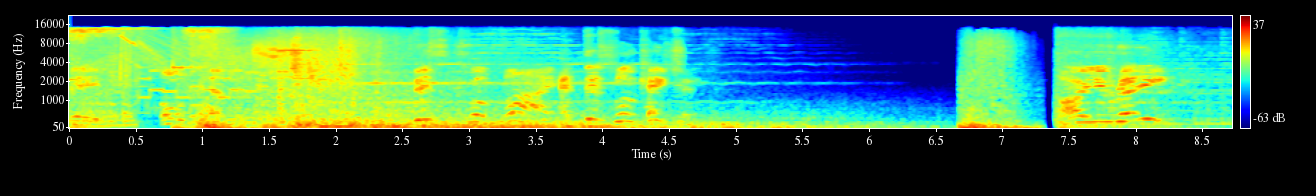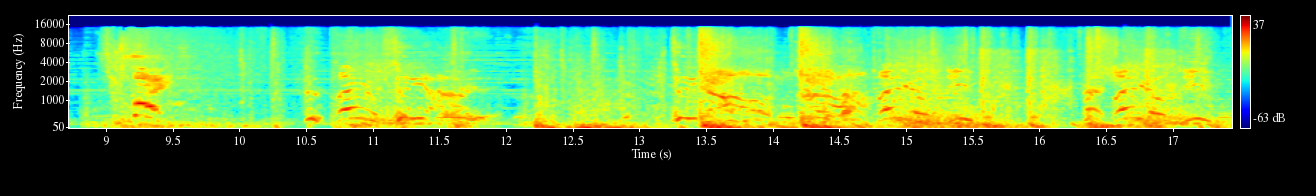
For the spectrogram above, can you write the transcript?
Dave, old heavens. Fists will fly at this location! Are you ready? Fight! Fire! Fire! Fire!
